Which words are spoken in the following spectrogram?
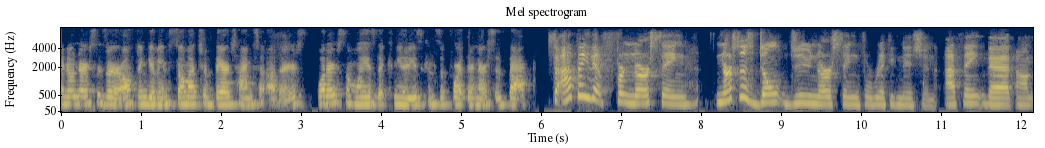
I know nurses are often giving so much of their time to others. What are some ways that communities can support their nurses back? So I think that for nursing, nurses don't do nursing for recognition. I think that um,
